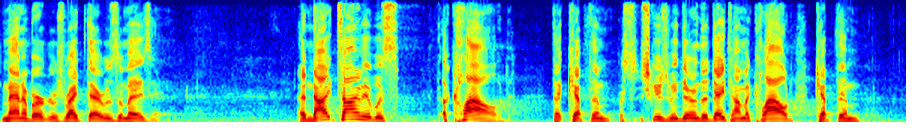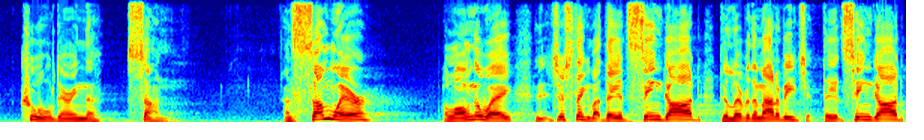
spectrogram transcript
manna burgers right there. It was amazing. At nighttime, it was a cloud that kept them, excuse me, during the daytime, a cloud kept them cool during the sun. And somewhere along the way. Just think about it. They had seen God deliver them out of Egypt. They had seen God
